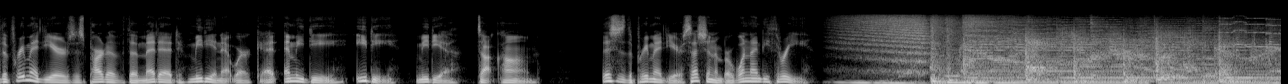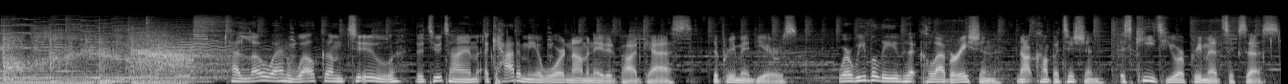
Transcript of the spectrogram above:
The Premed Years is part of the MedEd Media Network at mededmedia.com. This is the Premed Year, session number 193. Hello and welcome to the two time Academy Award nominated podcast, The Pre-Med Years, where we believe that collaboration, not competition, is key to your pre-med success.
